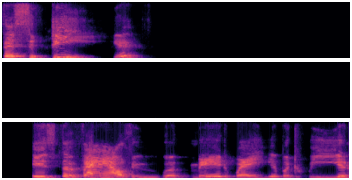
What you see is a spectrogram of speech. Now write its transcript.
This D is the value midway between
